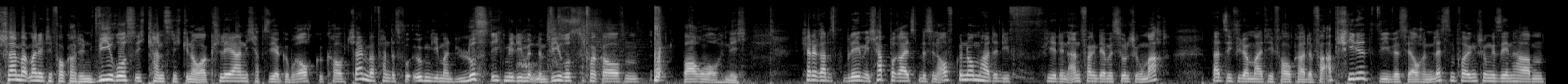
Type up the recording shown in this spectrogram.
Scheinbar hat meine TV-Karte ein Virus, ich kann es nicht genau erklären, ich habe sie ja Gebrauch gekauft. Scheinbar fand es wohl irgendjemand lustig, mir die mit einem Virus zu verkaufen. Warum auch nicht. Ich hatte gerade das Problem, ich habe bereits ein bisschen aufgenommen, hatte die hier den Anfang der Mission schon gemacht. Dann hat sich wieder meine TV-Karte verabschiedet, wie wir es ja auch in den letzten Folgen schon gesehen haben.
